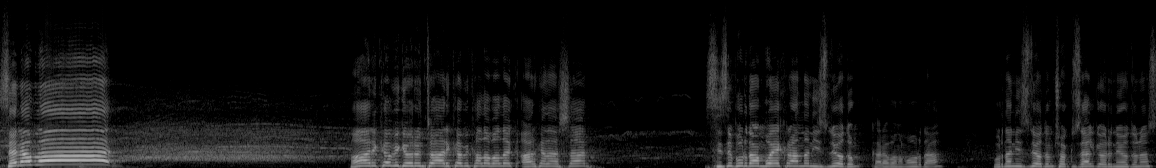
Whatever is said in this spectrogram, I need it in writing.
Selamlar! Harika bir görüntü, harika bir kalabalık arkadaşlar. Sizi buradan bu ekrandan izliyordum. Karavanım orada. Buradan izliyordum. Çok güzel görünüyordunuz.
